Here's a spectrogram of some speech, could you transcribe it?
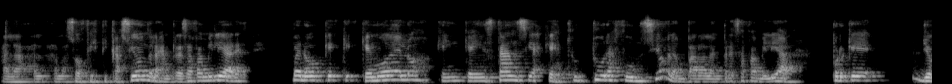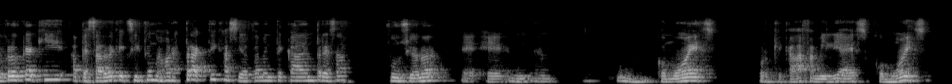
a la, sofisticación de las empresas familiares. Bueno, ¿qué, modelos, qué, qué instancias, qué estructuras funcionan para la empresa familiar? Porque yo creo que aquí, a pesar de que existen mejores prácticas, ciertamente cada empresa funciona eh, eh, como es, porque cada familia es como es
